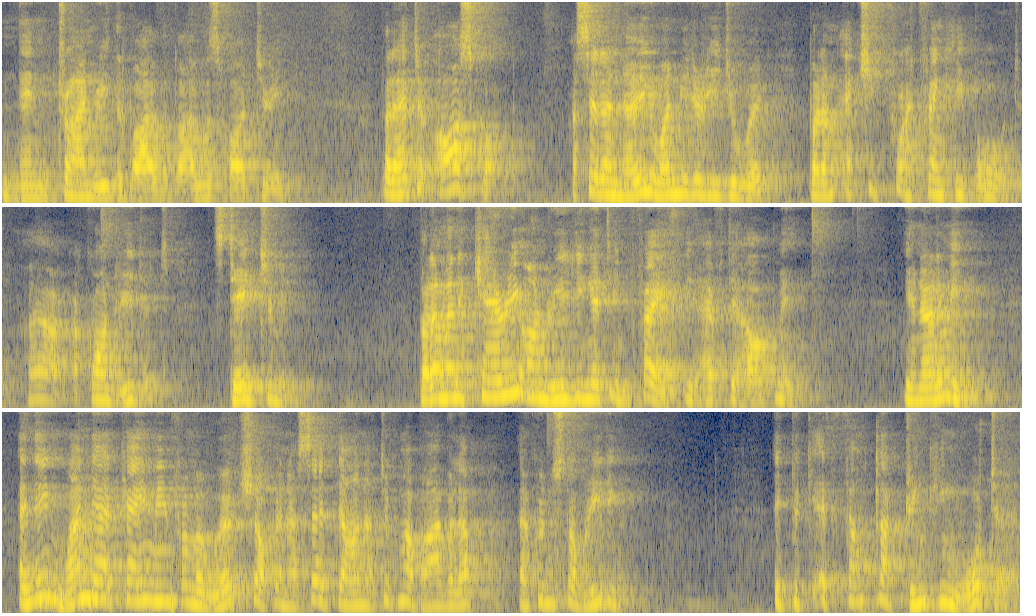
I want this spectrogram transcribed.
and then try and read the Bible. The Bible was hard to read. But I had to ask God. I said, I know you want me to read your word, but I'm actually quite frankly bored. I, I can't read it. It's dead to me. But I'm going to carry on reading it in faith. You have to help me. You know what I mean? And then one day I came in from a workshop and I sat down, I took my Bible up, I couldn't stop reading it. It, beca- it felt like drinking water.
